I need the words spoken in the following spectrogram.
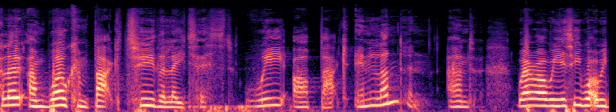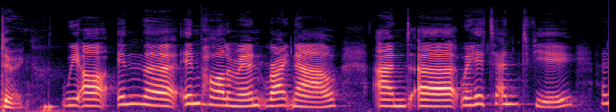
Hello and welcome back to the latest. We are back in London. And where are we, Izzy? What are we doing? We are in the in Parliament right now, and uh, we're here to interview an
